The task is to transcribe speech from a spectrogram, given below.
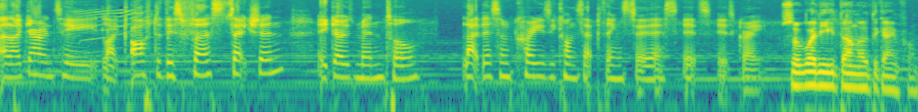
And I guarantee like after this first section, it goes mental. Like there's some crazy concept things to this. It's it's great. So where do you download the game from?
